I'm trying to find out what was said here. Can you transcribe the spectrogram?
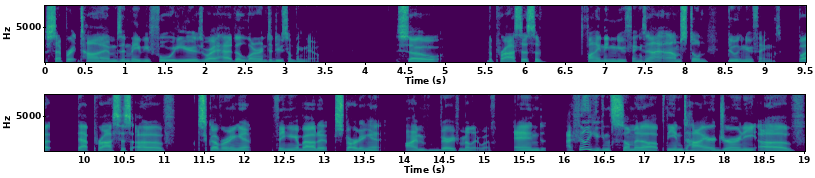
separate times in maybe four years where I had to learn to do something new. So the process of finding new things, and I, I'm still doing new things, but that process of discovering it, thinking about it, starting it, I'm very familiar with. And I feel like you can sum it up the entire journey of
